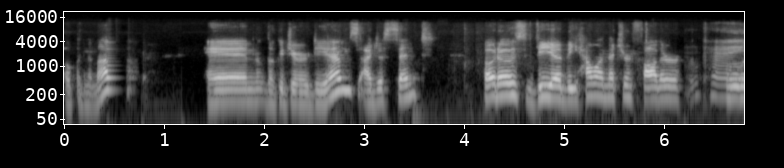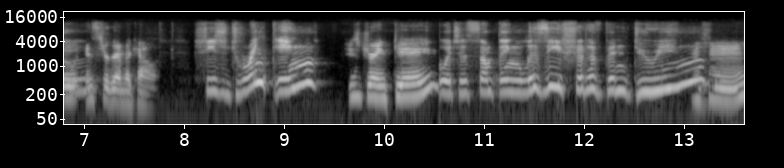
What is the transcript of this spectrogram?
Open them up and look at your DMs. I just sent photos via the How I Met Your Father Okay. Hulu Instagram account. She's drinking, She's drinking. which is something Lizzie should have been doing. hmm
